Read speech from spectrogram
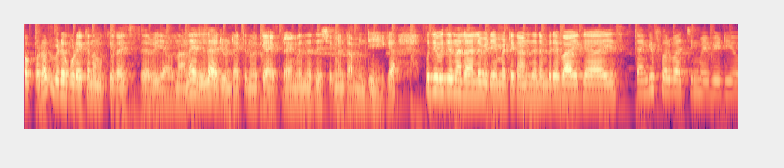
പപ്പടം ഇവിടെ കൂടെയൊക്കെ നമുക്ക് ഈ റൈസ് സെർവ് ചെയ്യാവുന്നതാണ്. എല്ലാവരും ഉണ്ടാക്കി നോക്കി അഭിപ്രായങ്ങളും നിർദ്ദേശങ്ങളും കമന്റ് ചെയ്യുക. പുതിയ പുതിയ നല്ല നല്ല വീഡിയോ ആയിട്ട് കാണുന്ന നമ്പരെ bye guys thank for watching my video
